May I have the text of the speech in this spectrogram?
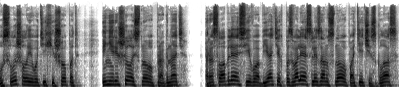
услышала его тихий шепот и не решилась снова прогнать, расслабляясь в его объятиях, позволяя слезам снова потечь из глаз,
